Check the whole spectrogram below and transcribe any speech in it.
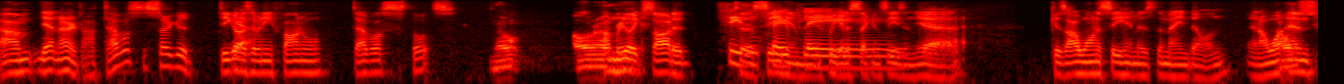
Um, yeah, no, oh, Davos is so good. Do you guys Yeah. have any final Davos thoughts? No, all around. I'm really excited Season to see two, him please. if we get a second season. Yeah, because I want to see him as the main villain, and I I want want, and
